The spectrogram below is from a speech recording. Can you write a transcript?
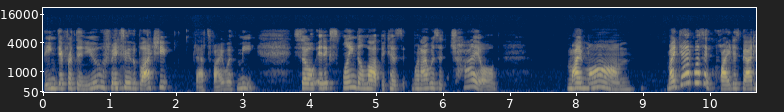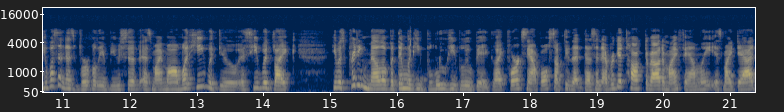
being different than you makes me the black sheep, that's fine with me. So it explained a lot because when I was a child, my mom, my dad wasn't quite as bad. He wasn't as verbally abusive as my mom. What he would do is he would like he was pretty mellow, but then when he blew, he blew big. Like, for example, something that doesn't ever get talked about in my family is my dad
